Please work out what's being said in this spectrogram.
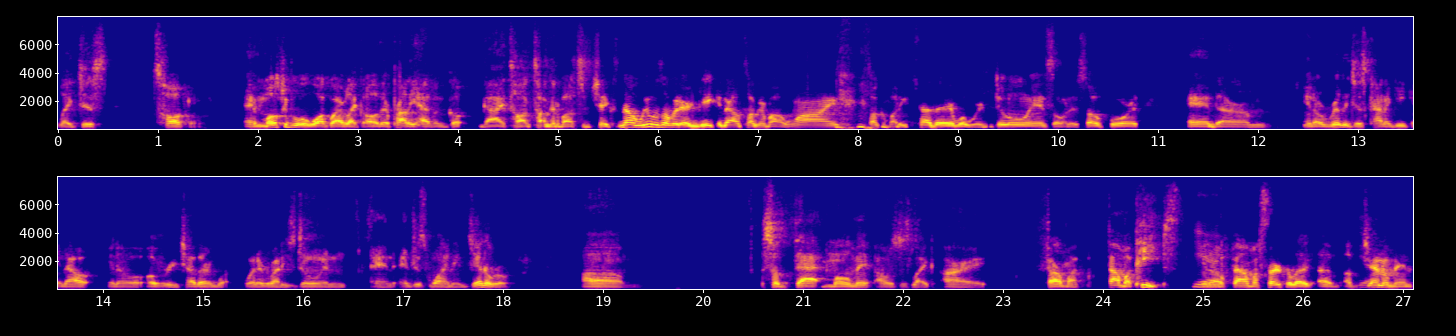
like just talking. And most people will walk by like, oh, they're probably having go- guy talk, talking about some chicks. No, we was over there geeking out, talking about wine, talking about each other, what we're doing, so on and so forth. And, um, you know, really just kind of geeking out, you know, over each other and what, what everybody's doing and, and just wine in general. Um, so that moment, I was just like, all right, found my found my peeps, yeah. you know, found my circle of, of, of yeah. gentlemen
